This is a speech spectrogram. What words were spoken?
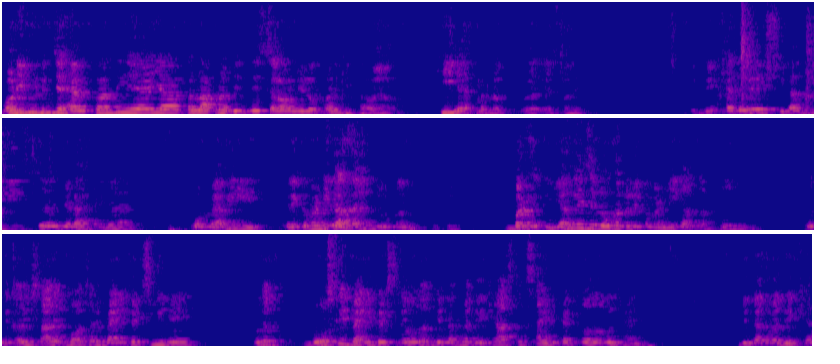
ਬੋਡੀ ਬਿਲਡਿੰਗ 'ਚ ਹੈਲਪ ਕਰਦੀ ਹੈ ਜਾਂ ਕੱਲਾ ਆਪਣਾ ਬਿਜ਼ਨਸ ਚਲਾਉਣ ਲਈ ਲੋਕਾਂ ਨੇ ਕੀਤਾ ਹੋਇਆ? ਕੀ ਹੈ ਮਤਲਬ ਇਸ ਬਾਰੇ? ਜੀ ਦੇਖਿਆ ਜਾਵੇ ਸ਼ਿਲਾਜੀਤ ਜਿਹੜਾ ਹੈਗਾ ਉਹ ਮੈਂ ਵੀ ਰეკਮੈਂਡ ਹੀ ਕਰਦਾ ਹਾਂ ਲੋਕਾਂ ਨੂੰ। ਬਟ ਯੰਗ ਏਜ ਦੇ ਲੋਕਾਂ ਨੂੰ ਰეკਮੈਂਡ ਨਹੀਂ ਕਰਦਾ। ਉਹਦੇ ਕਈ ਸਾਰੇ ਬਹੁਤ ਸਾਰੇ ਬੈਨੀਫਿਟਸ ਵੀ ਨੇ। ਉਹਦੇ ਮੋਸਟਲੀ ਬੈਨੀਫਿਟਸ ਨੇ। ਉਹਦਾ ਜਿੰਨਾ ਕਿ ਮੈਂ ਦੇਖਿਆ ਅੱਜ ਤੱਕ ਸਾਈਡ ਇਫੈਕਟ ਉਹਦਾ ਕੋਈ ਹੈ ਨਹੀਂ। ਜਿੰਨਾ ਕਿ ਮੈਂ ਦੇਖਿਆ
